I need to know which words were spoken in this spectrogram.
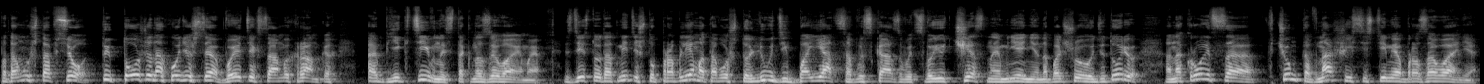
Потому что все, ты тоже находишься в этих самых рамках объективность так называемая. Здесь стоит отметить, что проблема того, что люди боятся высказывать свое честное мнение на большую аудиторию, она кроется в чем-то в нашей системе образования.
